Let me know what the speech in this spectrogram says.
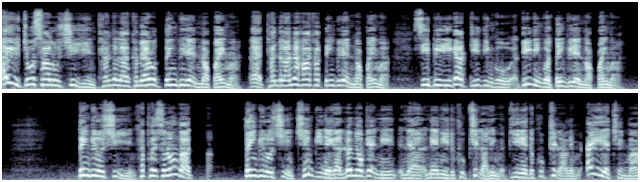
အဲ့ဒီစူးစမ်းလို့ရှိရင်ထန်တလန်ခင်ဗျားတို့တင်ပြီးတဲ့နောက်ပိုင်းမှာအဲထန်တလန်နဲ့ဟာခါတင်ပြီးတဲ့နောက်ပိုင်းမှာ CPD ကတီးတင်ကိုတီးတင်ကိုတင်ပြီးတဲ့နောက်ပိုင်းမှာတင်ပြီးလို့ရှိရင်ခဖွဲစလုံးကတင်ပြီးလို့ရှိရင်ချင်းပြည်နယ်ကလွတ်မြောက်တဲ့အနေအနေတစ်ခုဖြစ်လာလိမ့်မယ်ပြည်နယ်တစ်ခုဖြစ်လာလိမ့်မယ်အဲ့ဒီအချိန်မှာ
